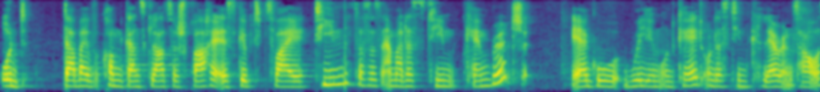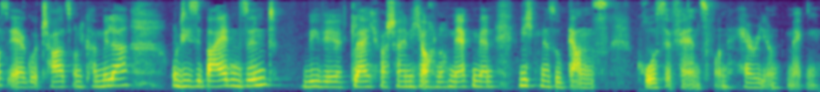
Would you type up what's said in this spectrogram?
Und Dabei kommt ganz klar zur Sprache, es gibt zwei Teams. Das ist einmal das Team Cambridge, ergo William und Kate, und das Team Clarence House, ergo Charles und Camilla. Und diese beiden sind, wie wir gleich wahrscheinlich auch noch merken werden, nicht mehr so ganz große Fans von Harry und Meghan.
